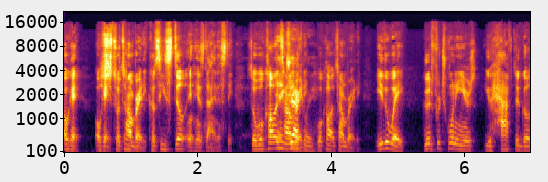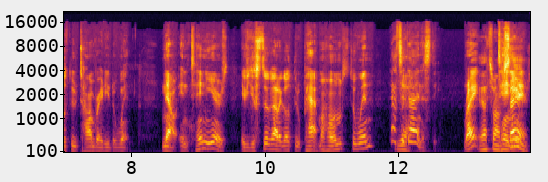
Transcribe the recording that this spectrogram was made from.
Okay, okay, so Tom Brady, because he's still in his dynasty. So we'll call it Tom Exactly. Brady. We'll call it Tom Brady. Either way, good for 20 years. You have to go through Tom Brady to win. Now, in 10 years, if you still got to go through Pat Mahomes to win, that's Yeah. a dynasty, right? That's what I'm 10 saying. Years.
